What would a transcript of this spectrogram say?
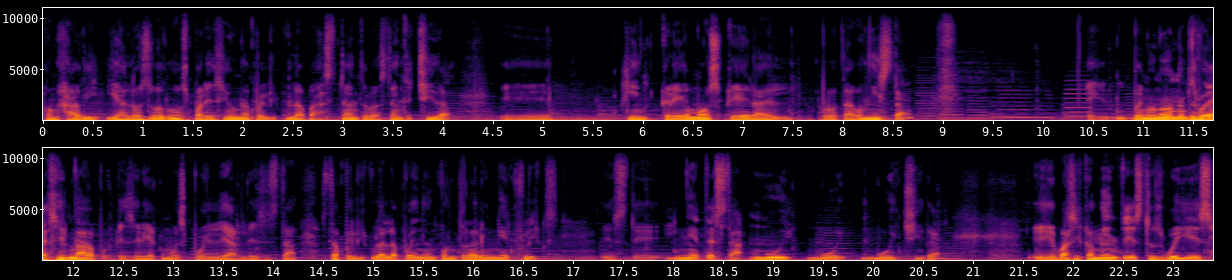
con Javi y a los dos nos pareció una película bastante, bastante chida. Eh, quien creemos que era el protagonista. Eh, bueno, no, les voy a decir nada porque sería como spoilearles esta, esta película. La pueden encontrar en Netflix. Este, y neta está muy, muy, muy chida. Eh, básicamente estos güeyes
